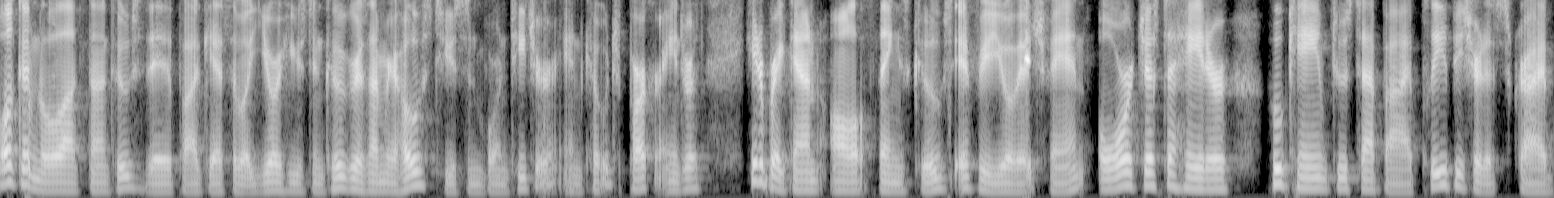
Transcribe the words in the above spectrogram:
Welcome to the Locked On Cougs, the daily podcast about your Houston Cougars. I'm your host, Houston-born teacher and coach Parker Ainsworth, here to break down all things Cougs. If you're a U of H fan or just a hater who came to stop by, please be sure to subscribe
